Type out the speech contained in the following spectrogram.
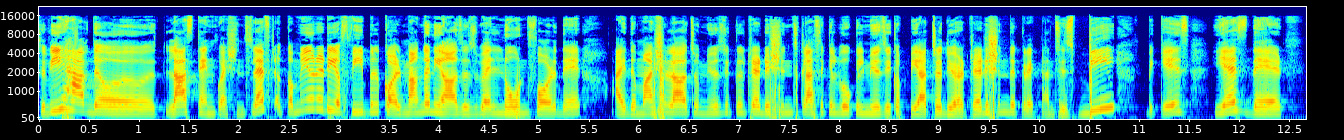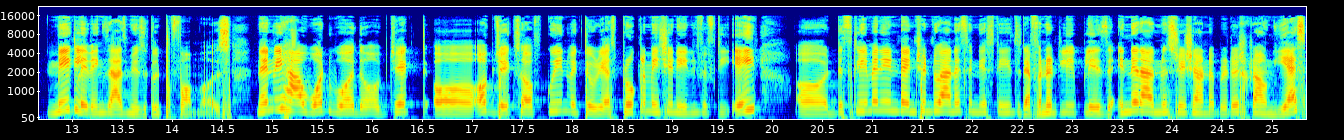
So we have the last 10 questions left. A community of people called Manganiyas is well known for their either martial arts or musical traditions, classical vocal music or pietra dura tradition. The correct answer is B because yes, they make livings as musical performers. Then we have what were the object uh, objects of Queen Victoria's proclamation 1858. Uh, disclaim any intention to annex India states definitely place the Indian administration under British crown yes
